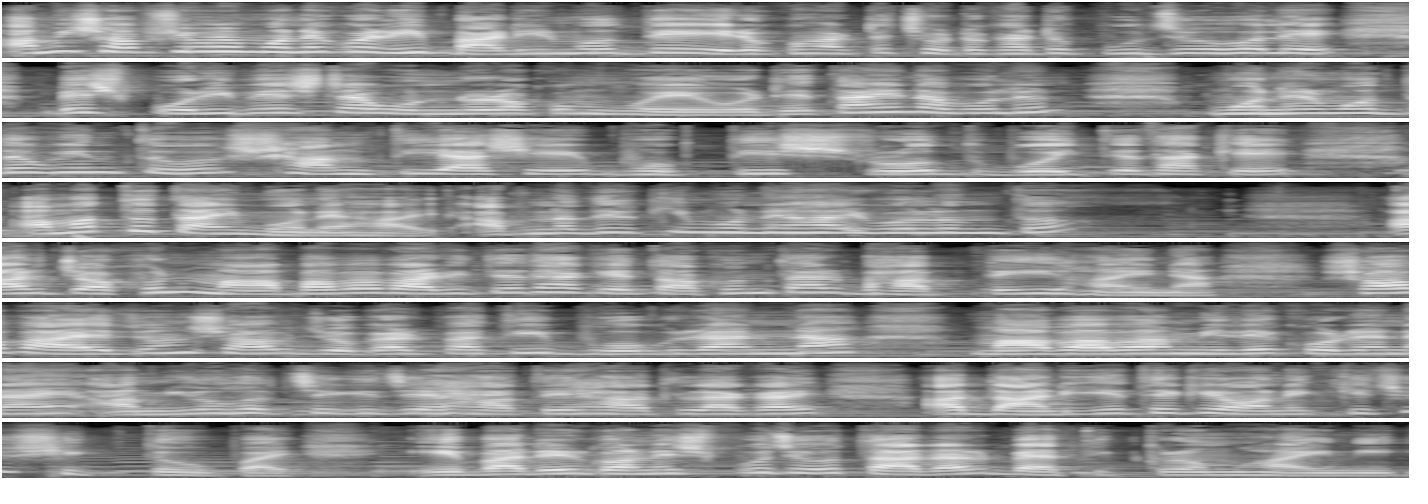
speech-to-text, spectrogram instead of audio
আমি সবসময় মনে করি বাড়ির মধ্যে এরকম একটা ছোটোখাটো পুজো হলে বেশ পরিবেশটা অন্যরকম হয়ে ওঠে, তাই না বলুন? মনের মধ্যেও কিন্তু শান্তি আসে, ভক্তির স্রোত বইতে থাকে। আমার তো তাই মনে হয়। আপনাদের কি মনে হয় বলুন তো? আর যখন মা বাবা বাড়িতে থাকে তখন তার ভাবতেই হয় না। সব আয়োজন, সব জোগাড়পাতি, ভোগ রান্না মা বাবা মিলে করে নেয়। আমিও হচ্ছে কি যে হাতে হাত লাগাই আর দাঁড়িয়ে থেকে অনেক কিছু শিখতেও পাই। এবারের গণেশ পুজো তার আর ব্যতিক্রম হয়নি।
